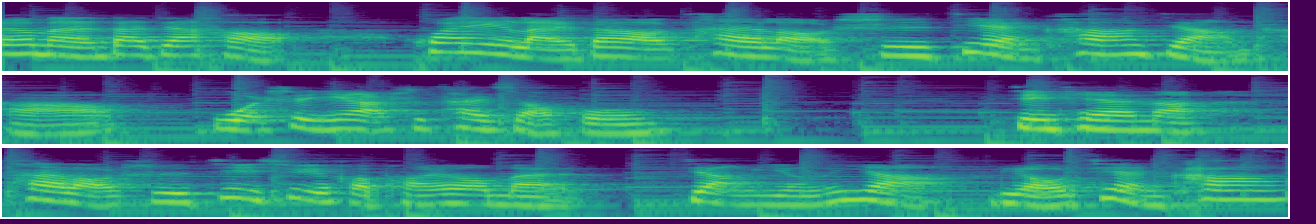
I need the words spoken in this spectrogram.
朋友们，大家好，欢迎来到蔡老师健康讲堂，我是营养师蔡小红。今天呢，蔡老师继续和朋友们讲营养、聊健康。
